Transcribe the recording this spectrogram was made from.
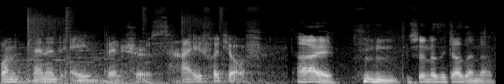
von Planet A Ventures. Hi Fritjof. Hi, schön, dass ich da sein darf.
